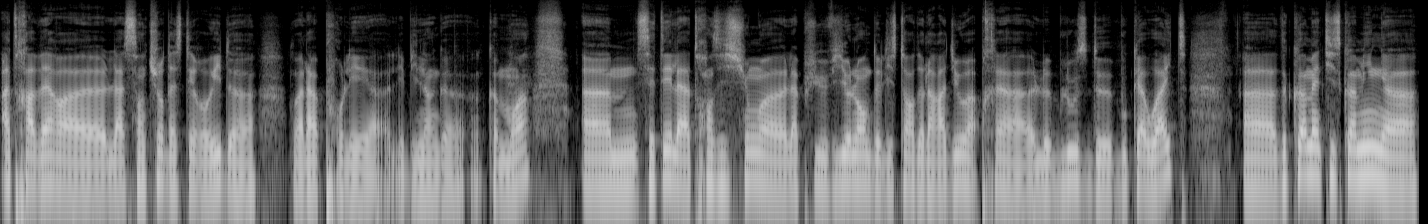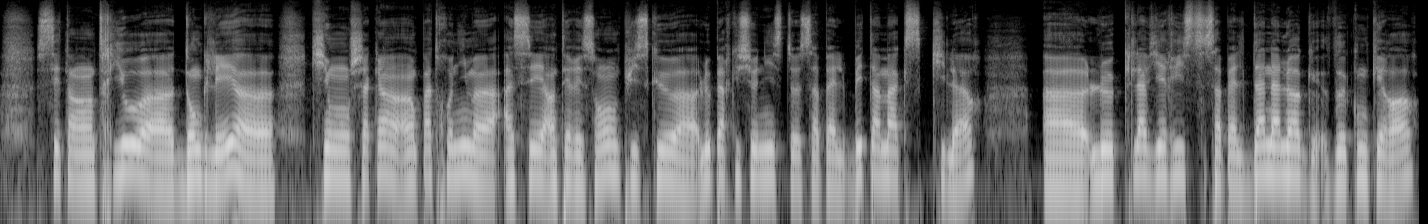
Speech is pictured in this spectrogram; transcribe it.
à travers euh, la ceinture d'astéroïdes. voilà pour les, les bilingues comme moi. C'était la transition la plus violente de l'histoire de la radio après le blues de Booka White. Euh, The Comet is Coming, euh, c'est un trio euh, d'anglais qui ont chacun un patronyme assez intéressant puisque le percussionniste s'appelle Betamax Killer. le claviériste s'appelle Danalog the Conqueror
